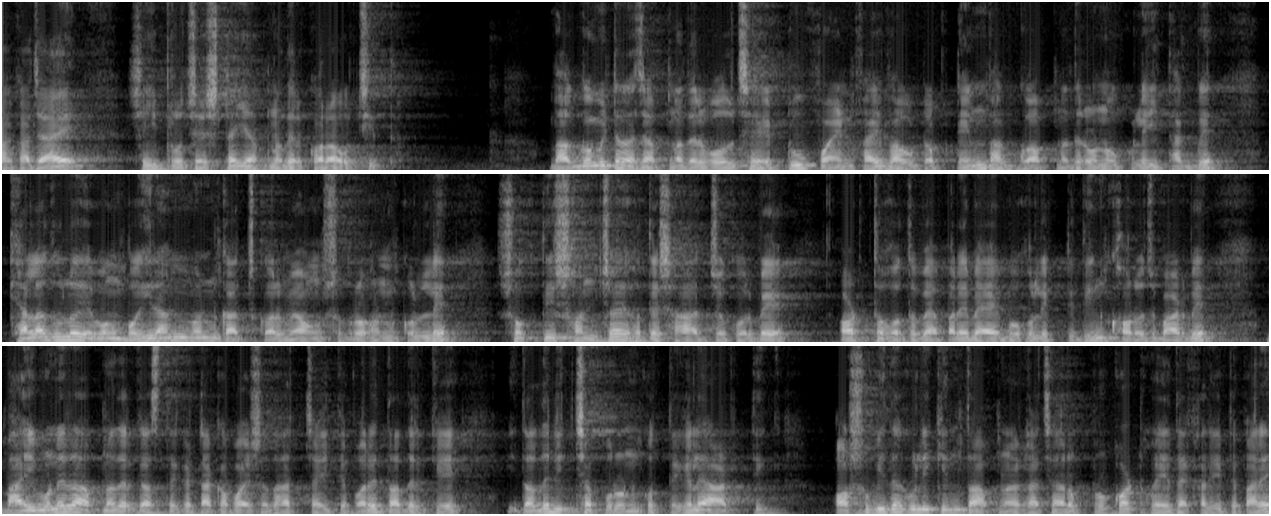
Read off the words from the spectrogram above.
থাকা যায়, সেই প্রচেষ্টাই আপনাদের করা উচিত। ভাগ্যমিটার আজ আপনাদের বলছে two point five out of ten ভাগ্য আপনাদের অনুকূলেই থাকবে। খেলাধুলো এবং বহিরাঙ্গন কাজকর্মে অংশগ্রহণ করলে শক্তি সঞ্চয় হতে সাহায্য করবে। অর্থগত ব্যাপারে ব্যয়বহুল একটি দিন খরচ বাড়বে। ভাই বোনেরা আপনাদের কাছ থেকে টাকা পয়সা ধার চাইতে পারে। তাদেরকে, তাদের ইচ্ছা পূরণ করতে গেলে আর্থিক অসুবিধাগুলি কিন্তু আপনার কাছে আরও প্রকট হয়ে দেখা দিতে পারে।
